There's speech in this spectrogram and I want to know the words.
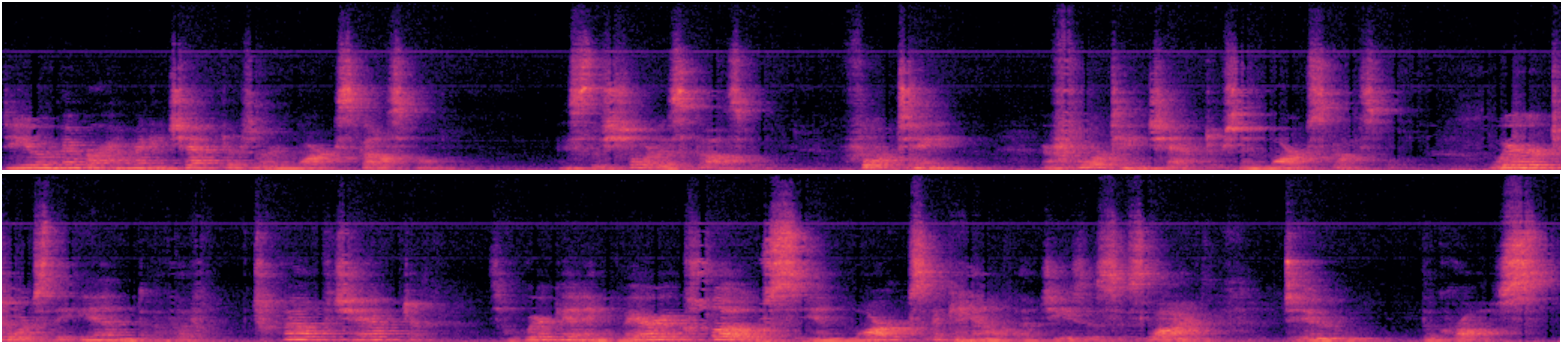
do you remember how many chapters are in Mark's Gospel? It's the shortest Gospel 14. There are 14 chapters in Mark's Gospel. We're towards the end of the 12th chapter. We're getting very close in Mark's account of Jesus' life to the cross.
